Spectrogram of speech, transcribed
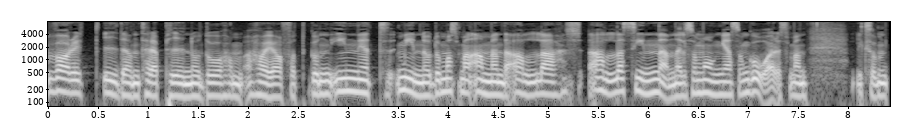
varit i den terapin och då har, jag fått gå in i ett minne och då måste man använda alla, alla sinnen, eller så många som går. Så man, liksom,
